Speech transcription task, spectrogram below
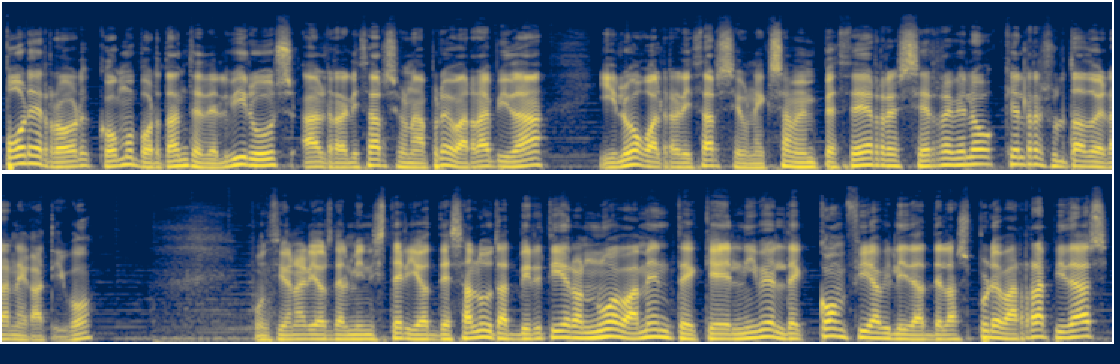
por error como portante del virus al realizarse una prueba rápida y luego al realizarse un examen PCR se reveló que el resultado era negativo. Funcionarios del Ministerio de Salud advirtieron nuevamente que el nivel de confiabilidad de las pruebas rápidas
